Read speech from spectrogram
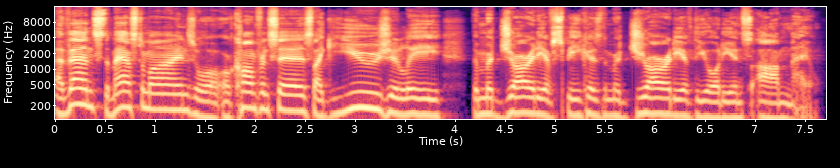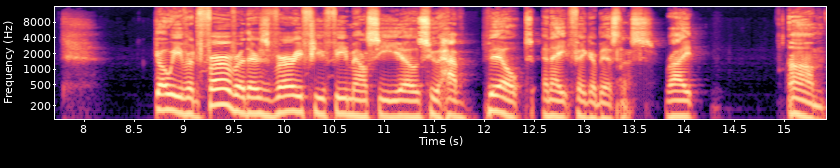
events, the masterminds or, or, conferences, like usually the majority of speakers, the majority of the audience are male go even further, there's very few female CEOs who have built an eight figure business, right? Um,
